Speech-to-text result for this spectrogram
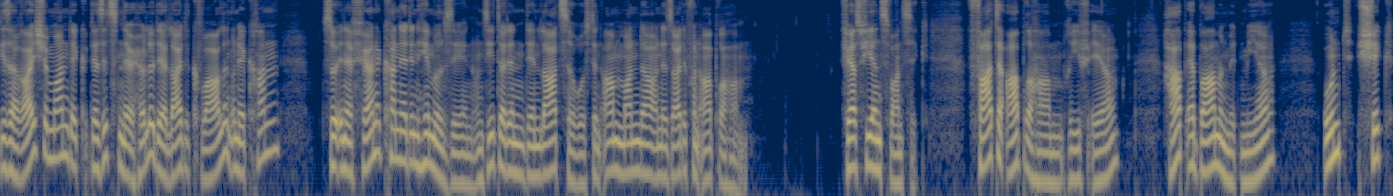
dieser reiche Mann, der, der sitzt in der Hölle, der leidet Qualen und er kann, so in der Ferne kann er den Himmel sehen und sieht da den, den Lazarus, den armen Mann da an der Seite von Abraham. Vers 24. Vater Abraham, rief er, hab Erbarmen mit mir und schick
